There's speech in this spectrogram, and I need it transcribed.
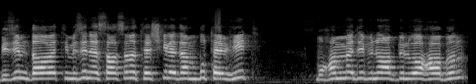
bizim davetimizin esasını teşkil eden bu tevhid, Muhammed İbni Abdülvahhab'ın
